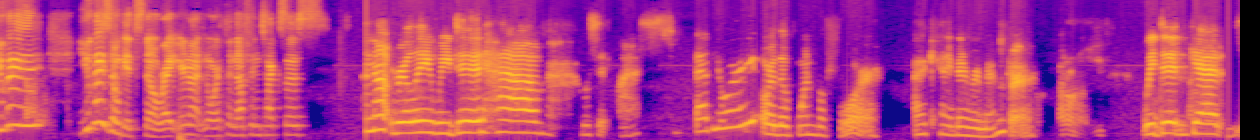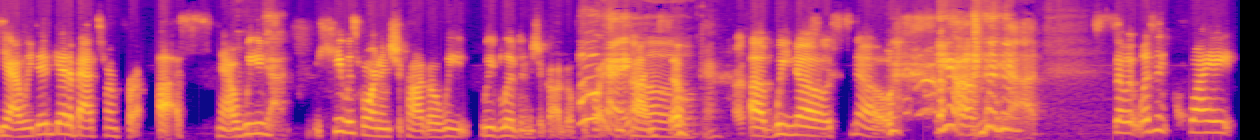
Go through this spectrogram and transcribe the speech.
you guys you guys don't get snow right you're not north enough in texas not really. We did have was it last February or the one before? I can't even remember. I don't know either. We did get yeah, we did get a bad storm for us. Now we yeah he was born in Chicago. We we've lived in Chicago for quite Okay. some time, Oh, so okay. uh, we know snow. yeah Um, yeah. so it wasn't quite,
